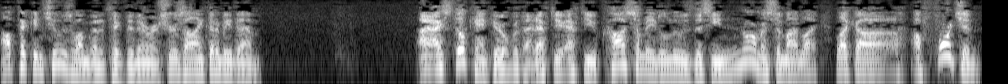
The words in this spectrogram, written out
I'll pick and choose who I'm going to take to dinner, and sure as hell ain't going to be them. I, I still can't get over that. After you, after you cause somebody to lose this enormous amount, like, like a, a fortune,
